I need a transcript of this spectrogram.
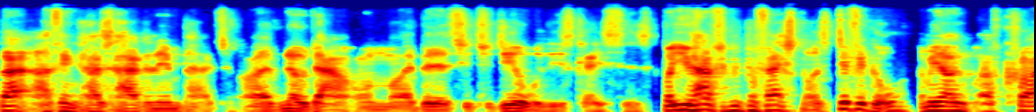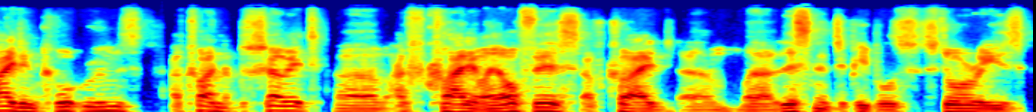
that I think has had an impact. I have no doubt on my ability to deal with these cases. But you have to be professional. It's difficult. I mean, I, have cried in courtrooms. I've tried not to show it. Um, I've cried in my office. I've cried um, when listening to people's stories.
